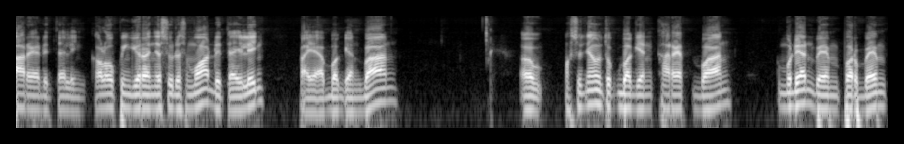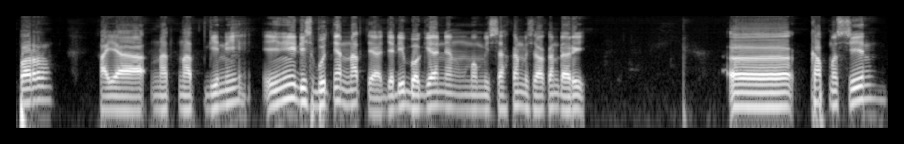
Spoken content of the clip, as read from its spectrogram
area detailing. Kalau pinggirannya sudah semua detailing kayak bagian ban. Uh, maksudnya untuk bagian karet ban. Kemudian bumper-bumper kayak nut-nut gini. Ini disebutnya nut ya. Jadi bagian yang memisahkan misalkan dari eh kap mesin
